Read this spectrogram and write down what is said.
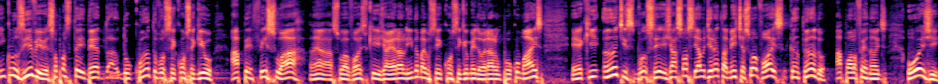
Inclusive, só para você ter ideia do quanto você conseguiu aperfeiçoar né, a sua voz, que já era linda, mas você conseguiu melhorar um pouco mais, é que antes você já associava diretamente a sua voz cantando a Paula Fernandes. Hoje,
